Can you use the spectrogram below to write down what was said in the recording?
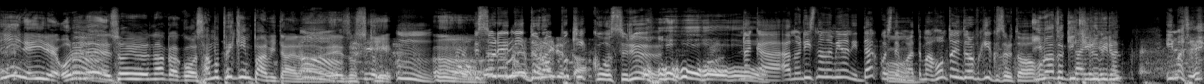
いいねいいね俺ね、そういうなんかこうサム・ペキンパーみたいなうん。映像好き、うん。うん。でそれにドロップキックをするなんかあのリスナーのみんなに抱っこしてもらって、まあ本当にドロップキックすると今時キルビル？今時。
